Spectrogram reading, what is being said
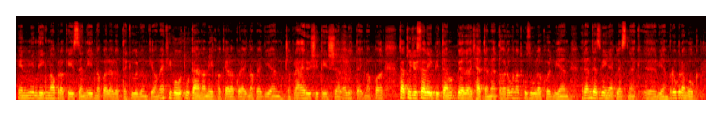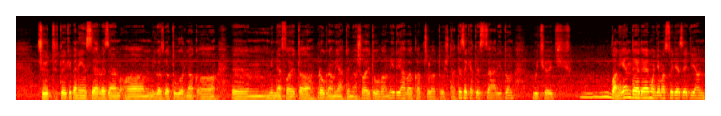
én mindig napra készen, négy nap előtte küldöm ki a meghívót, utána még, ha kell, akkor egy nap egy ilyen csak ráerősítéssel, előtte egy nappal. Tehát úgy, hogy felépítem például egy hetemet arra vonatkozólag, hogy milyen rendezvények lesznek, milyen programok, Sőt, tulajdonképpen én szervezem a igazgató úrnak a ö, mindenfajta programját, ami a sajtóval, a médiával kapcsolatos, tehát ezeket összeállítom, úgyhogy van ilyen, de, de mondjam azt, hogy ez egy ilyen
